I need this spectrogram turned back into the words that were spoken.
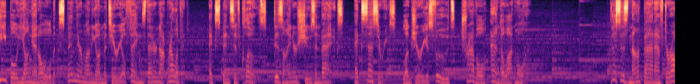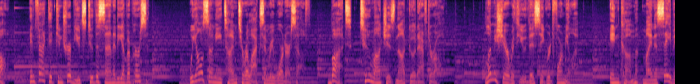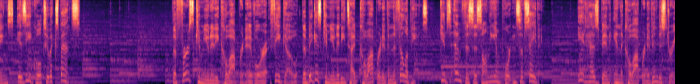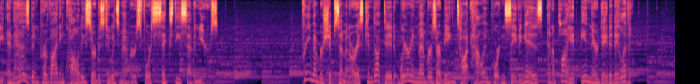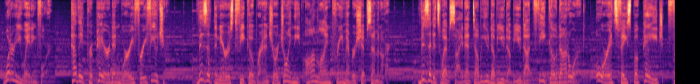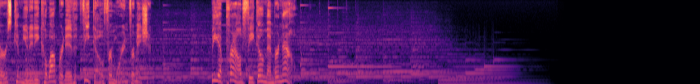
People, young and old, spend their money on material things that are not relevant. Expensive clothes, designer shoes and bags, accessories, luxurious foods, travel, and a lot more. This is not bad after all. In fact, it contributes to the sanity of a person. We also need time to relax and reward ourselves. But too much is not good after all. Let me share with you this secret formula. Income minus savings is equal to expense. The First Community Cooperative, or FICCO, the biggest community-type cooperative in the Philippines, gives emphasis on the importance of saving. It has been in the cooperative industry and has been providing quality service to its members for 67 years. Pre-membership seminar is conducted wherein members are being taught how important saving is and apply it in their day-to-day -day living. What are you waiting for? Have a prepared and worry-free future. Visit the nearest FICCO branch or join the online pre-membership seminar. Visit its website at www.fico.org or its Facebook page, First Community Cooperative FICCO for more information. Be a proud FICCO member now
